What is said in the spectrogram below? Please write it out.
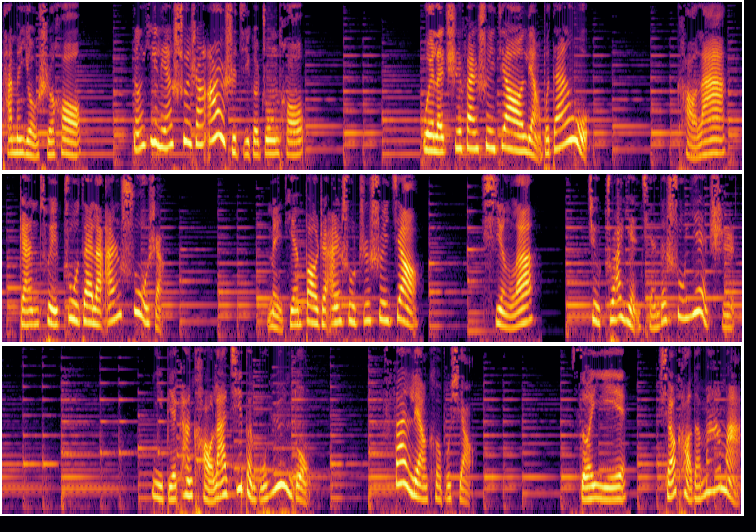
他们有时候能一连睡上二十几个钟头。为了吃饭睡觉两不耽误，考拉干脆住在了桉树上，每天抱着桉树枝睡觉，醒了就抓眼前的树叶吃。你别看考拉基本不运动。饭量可不小，所以小考的妈妈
